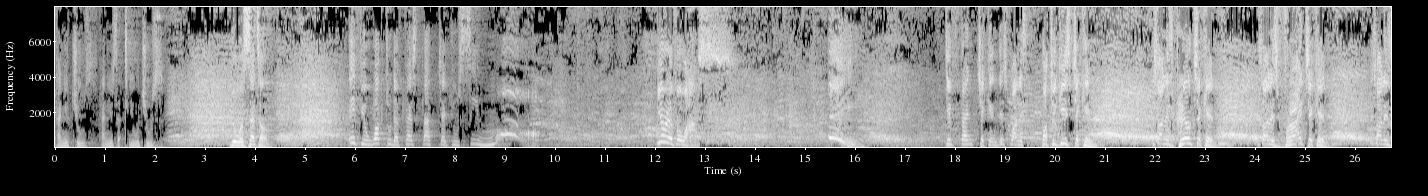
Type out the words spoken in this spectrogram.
Can you choose? Can you set? You will choose. Amen. You will settle. Amen. If you walk to the first class church, you see more beautiful ones. Hey different chicken. This one is Portuguese chicken. This one is grilled chicken. This one is fried chicken. This one is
